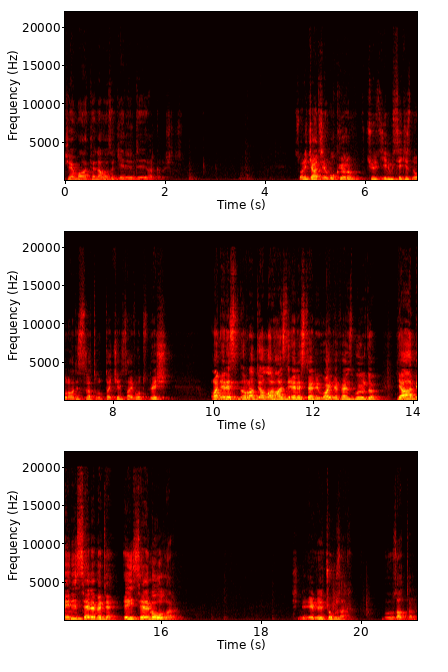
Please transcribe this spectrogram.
cemaate, namaza gelirdi arkadaşlar. Son iki hadisi okuyorum. 228 nolu hadis Sırat-ı Muttakin sayfa 35. An Enes'in radıyallahu Hazreti Enes'ten rivayet Efendimiz buyurdu. Ya beni selemete, ey seleme oğulları. Şimdi evleri çok uzak bu zatların.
